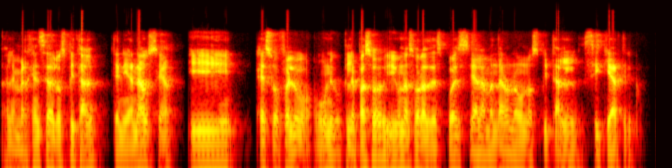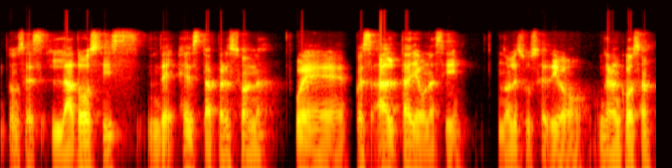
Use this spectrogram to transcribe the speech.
la emergencia del hospital, tenía náusea y eso fue lo único que le pasó y unas horas después ya la mandaron a un hospital psiquiátrico. Entonces la dosis de esta persona fue pues alta y aún así no le sucedió gran cosa.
